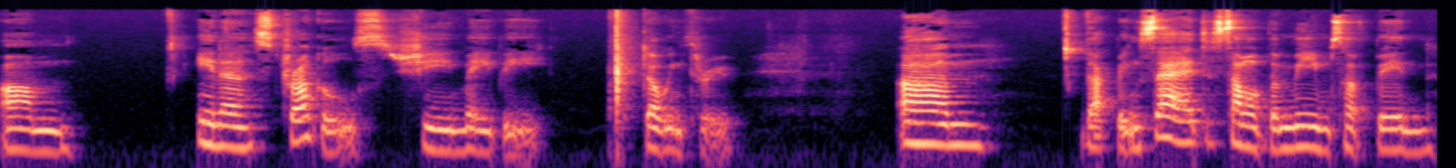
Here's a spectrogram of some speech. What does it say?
um, inner struggles she may be going through. Um, that being said, some of the memes have been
